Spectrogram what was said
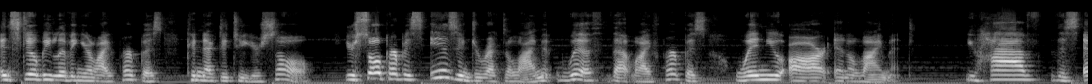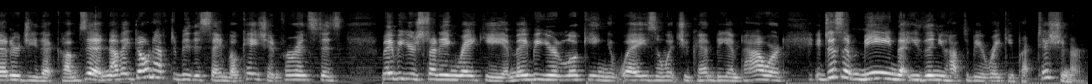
and still be living your life purpose connected to your soul. Your soul purpose is in direct alignment with that life purpose when you are in alignment you have this energy that comes in. Now, they don't have to be the same vocation. For instance, maybe you're studying Reiki and maybe you're looking at ways in which you can be empowered. It doesn't mean that you then you have to be a Reiki practitioner.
